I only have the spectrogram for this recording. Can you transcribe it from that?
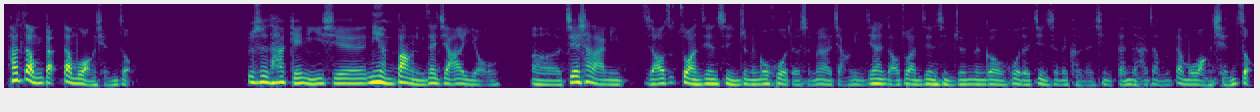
他在我们带带我们往前走，就是他给你一些你很棒，你再加油。呃，接下来你只要做完这件事情，就能够获得什么样的奖励？接下来只要做完这件事情，就能够获得晋升的可能性等等。他在我们带我们往前走，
